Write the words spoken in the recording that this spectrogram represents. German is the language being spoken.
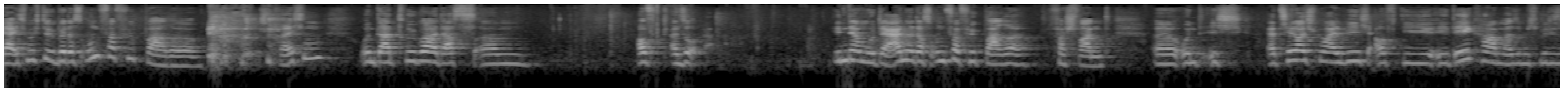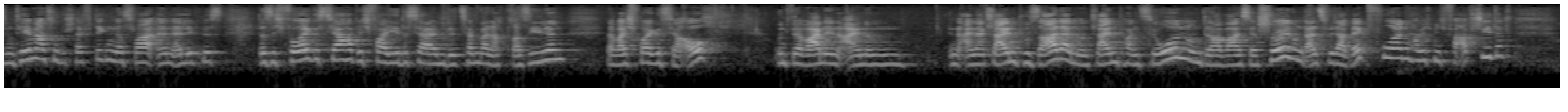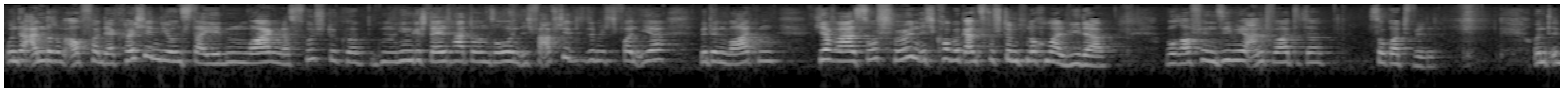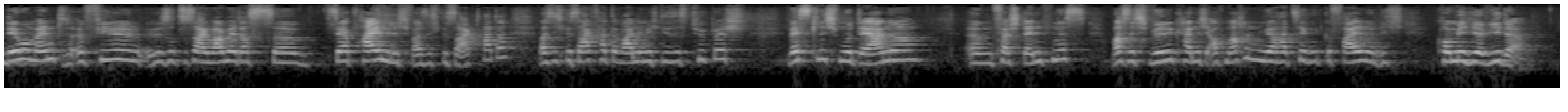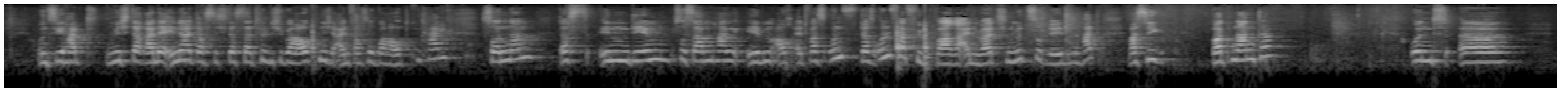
Ja, ich möchte über das Unverfügbare sprechen und darüber, dass ähm, auf, also in der Moderne das Unverfügbare verschwand. Äh, und ich erzähle euch mal, wie ich auf die Idee kam, also mich mit diesem Thema zu beschäftigen. Das war ein Erlebnis, das ich voriges Jahr habe. Ich fahre jedes Jahr im Dezember nach Brasilien. Da war ich voriges Jahr auch. Und wir waren in einem in einer kleinen Posada, in einer kleinen Pension und da war es ja schön. Und als wir da wegfuhren, habe ich mich verabschiedet. Unter anderem auch von der Köchin, die uns da jeden Morgen das Frühstück hingestellt hatte und so. Und ich verabschiedete mich von ihr mit den Worten, hier war es so schön, ich komme ganz bestimmt nochmal wieder. Woraufhin sie mir antwortete, so Gott will. Und in dem Moment äh, fiel sozusagen, war mir das äh, sehr peinlich, was ich gesagt hatte. Was ich gesagt hatte, war nämlich dieses typisch westlich moderne ähm, Verständnis, was ich will, kann ich auch machen, mir hat es hier gut gefallen und ich komme hier wieder. Und sie hat mich daran erinnert, dass ich das natürlich überhaupt nicht einfach so behaupten kann, sondern dass in dem Zusammenhang eben auch etwas das Unverfügbare ein Wörtchen mitzureden hat, was sie Gott nannte. Und äh,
